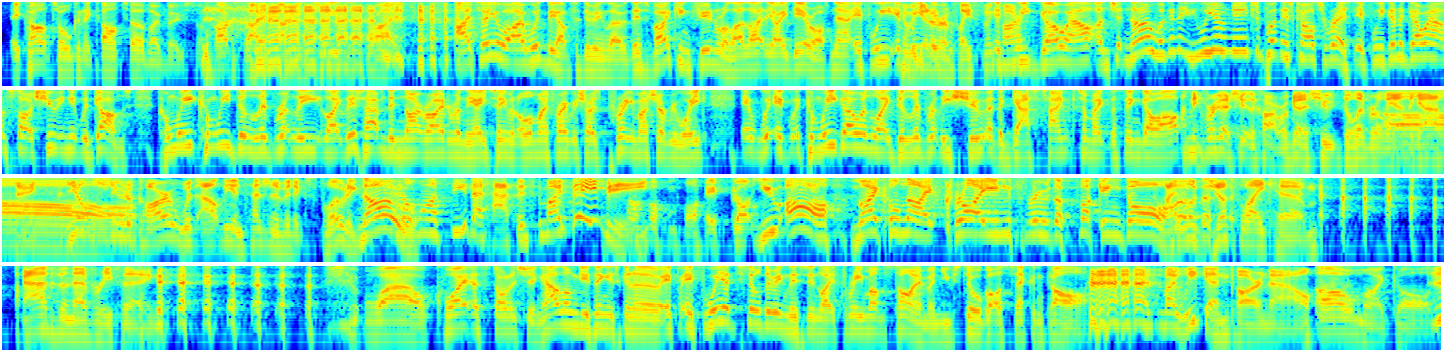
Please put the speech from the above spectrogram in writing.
it can't talk and it can't turbo boost. For fuck's sake! I mean, Jesus Christ! I tell you what, I would be up for doing though. This Viking funeral, I like the idea of. Now, if we if Can we get a if- replacement if car? we go out and ch- no, we're gonna. You need to put this car to rest. If we're gonna go out and start shooting it with guns, can we? Can we deliberately like this happened in Knight Rider and the A Team and all my favorite shows pretty much every week. It, if, can we go and like deliberately shoot at the gas tank to make the thing go up? I mean, if we're going to shoot the car, we're going to shoot deliberately at the gas tank. You don't shoot a car without the intention of it exploding. No. I don't want to see that happen to my baby. Oh my god, you are Michael Knight crying through the fucking door. I of look the- just like him. Abs and everything. Wow, quite astonishing. How long do you think it's gonna if if we're still doing this in like three months' time and you've still got a second car? it's my weekend car now. oh my god.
